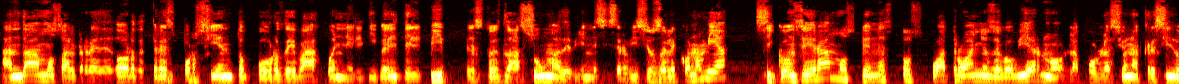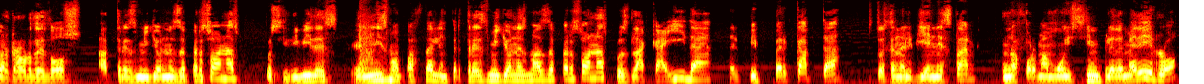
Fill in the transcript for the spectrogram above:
Andamos alrededor de 3% por debajo en el nivel del PIB. Esto es la suma de bienes y servicios de la economía. Si consideramos que en estos cuatro años de gobierno la población ha crecido alrededor de 2 a 3 millones de personas, pues si divides el mismo pastel entre 3 millones más de personas, pues la caída del PIB per cápita, esto es en el bienestar, una forma muy simple de medirlo,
